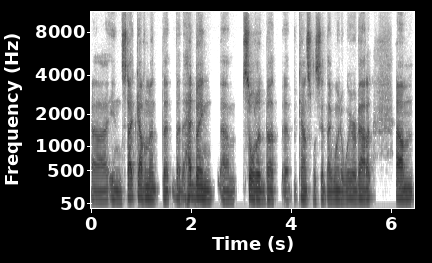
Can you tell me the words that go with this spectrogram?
uh, in state government that that had been um, sorted, but uh, councillors said they weren't aware about it. Um,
